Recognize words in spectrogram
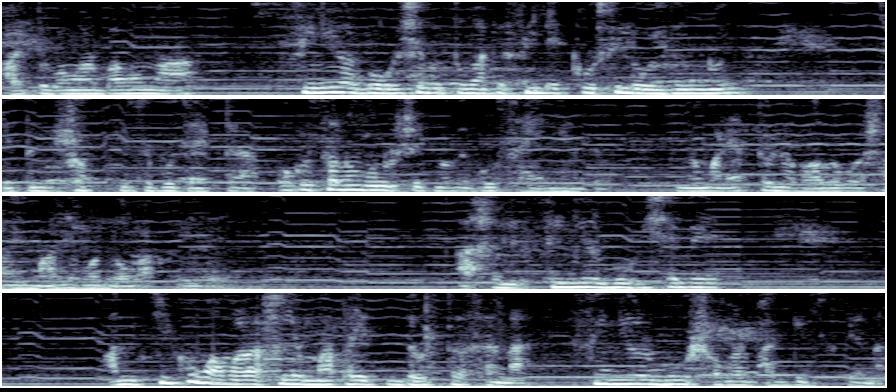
হয়তো আমার বাবা মা সিনিয়র বউ হিসেবে তোমাকে সিলেক্ট করছিল ওই জন্যই যে তুমি সব কিছু বোঝা একটা অগোছালো মানসিকভাবে গোছায় নিয়ে যাও। তুমি আমার এতটা ভালোবাসা আমি মাঝে মাঝে অবাক হয়ে যাই। আসলে সিনিয়র বউ হিসেবে আমি কি কম আমার আসলে মাথায় ধরতেছে না। সিনিয়র বউ সবার ভাগ্যে জুটে না।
